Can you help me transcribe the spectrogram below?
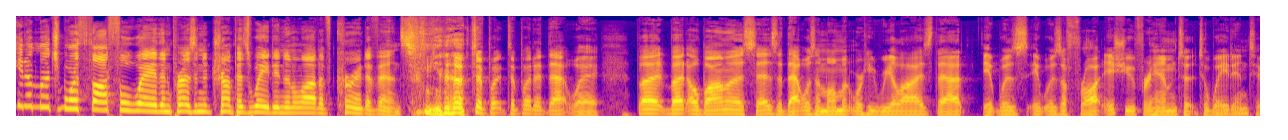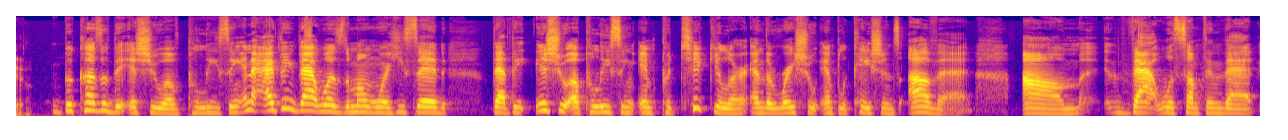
in a much more thoughtful way than President Trump has weighed in in a lot of current events, you know, to put to put it that way. But but Obama says that that was a moment where he realized that it was it was a fraught issue for him to to wade into because of the issue of policing. And I think that was the moment where he said that the issue of policing in particular and the racial implications of it um that was something that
